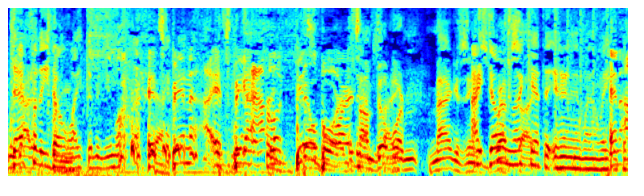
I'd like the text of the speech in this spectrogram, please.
Definitely don't like them anymore. It's been it's been got it out. Look, Billboard. It's on Billboard M- Magazine's I don't website. look at the internet when I wake And up. in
